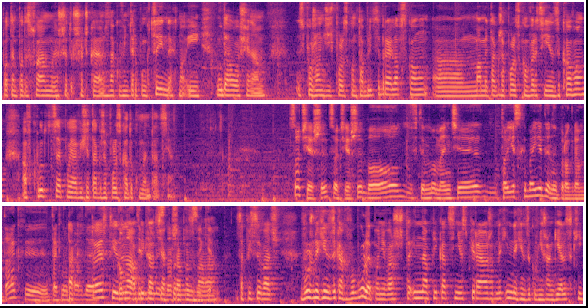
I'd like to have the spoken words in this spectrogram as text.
Potem podesłałem mu jeszcze troszeczkę znaków interpunkcyjnych, no i udało się nam sporządzić polską tablicę brajlowską. Mamy także polską wersję językową, a wkrótce pojawi się także polska dokumentacja. Co cieszy, co cieszy, bo w tym momencie to jest chyba jedyny program, tak? Y, tak naprawdę. Tak, to jest jedyna aplikacja, która pozwala językiem. zapisywać w różnych językach w ogóle, ponieważ te inne aplikacje nie wspierają żadnych innych języków niż angielski,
